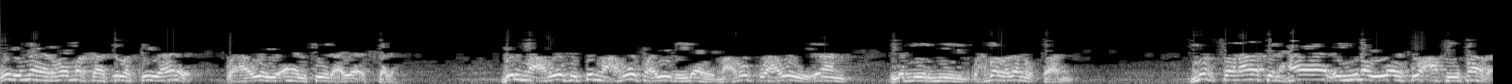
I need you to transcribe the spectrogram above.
wixii maharho markaasi la siiyaane? Waxaa weeye ahalkeeda ayaa iska leh. Bilmacruufi si macruufa ayuu dha ilaahay. Macruufku waxaa weeye inaan la meermeerin waxba laga nuqsaanin. Muxsanaatin xaal ayhinow ilaahay kuwa cafiifaada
